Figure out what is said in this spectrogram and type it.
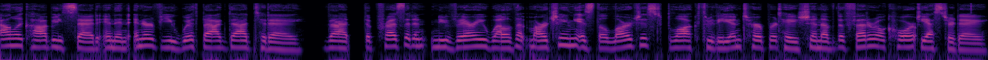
Al-Akabi said in an interview with Baghdad today, that the president knew very well that marching is the largest block through the interpretation of the federal court yesterday,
